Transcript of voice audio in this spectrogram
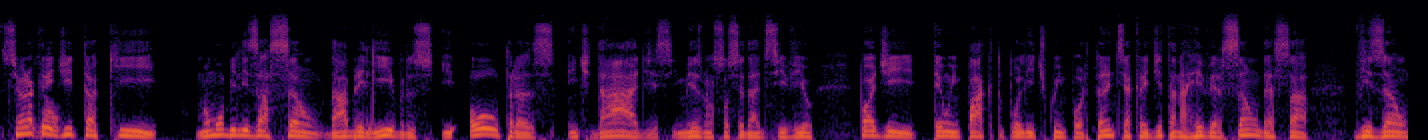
O senhor pois acredita não. que uma mobilização da Abre Livros e outras entidades, e mesmo a sociedade civil, pode ter um impacto político importante? Você acredita na reversão dessa visão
